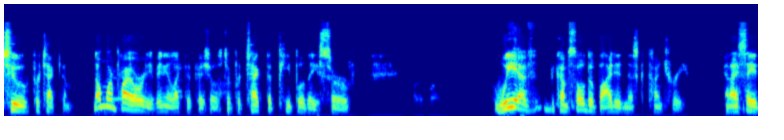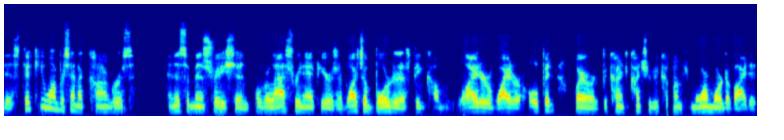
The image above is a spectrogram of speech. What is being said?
to protect them. Number one priority of any elected official is to protect the people they serve. We have become so divided in this country and I say this 51% of Congress and this administration over the last three and a half years have watched a border that's become wider and wider open, where the country becomes more and more divided.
